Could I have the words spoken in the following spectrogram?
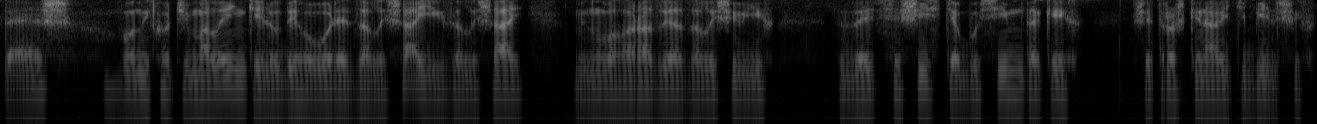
Теж. Вони хоч і маленькі, люди говорять, залишай їх, залишай. Минулого разу я залишив їх, здається, шість або сім таких, ще трошки навіть і більших.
